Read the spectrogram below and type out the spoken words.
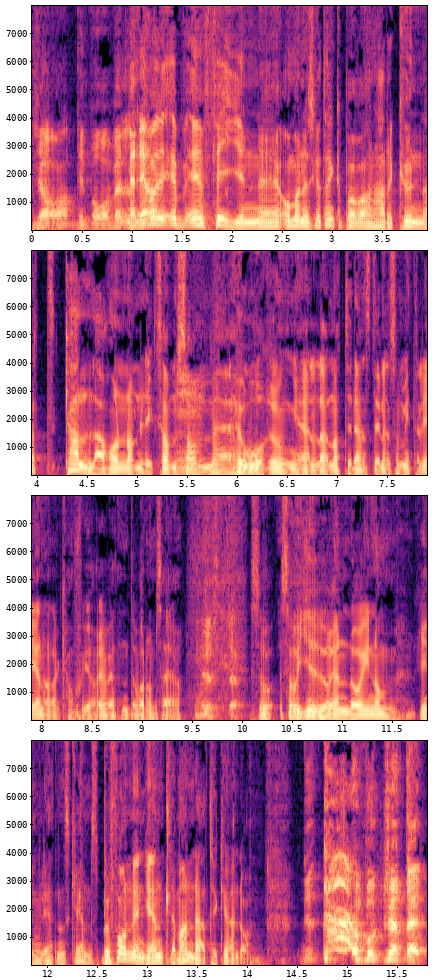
Ja, det var väl... Men det var en- fin, eh, om man nu ska tänka på vad han hade kunnat kalla honom, liksom som eh, horunge eller något i den stilen som italienarna kanske gör. Jag vet inte vad de säger. Just det. Så, så var djur ändå inom rimlighetens gräns. Buffon är en gentleman där tycker jag ändå. Du fortsätter.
